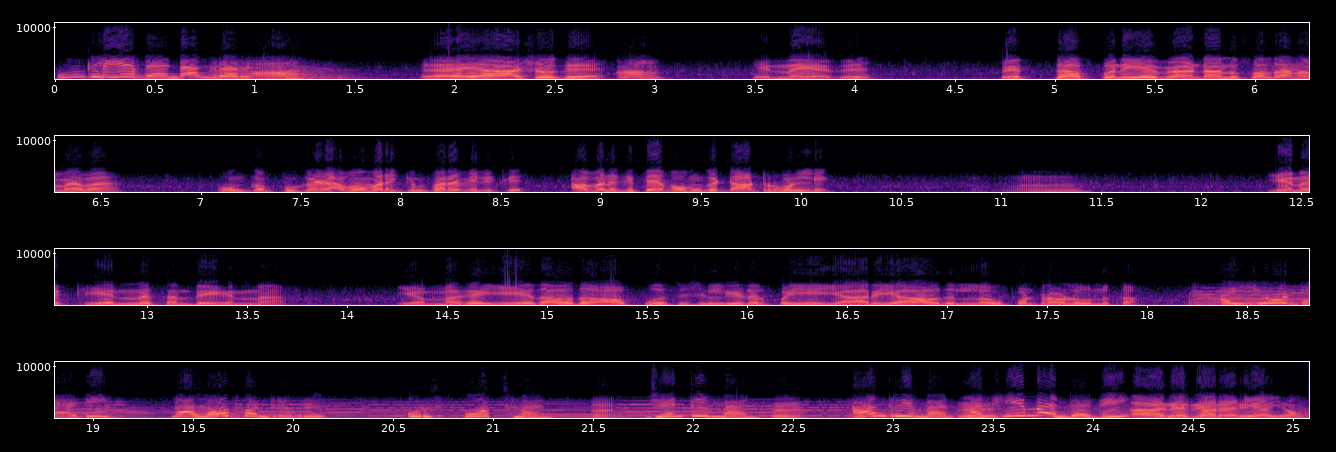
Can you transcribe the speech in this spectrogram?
உங்களையே வேண்டாங்கிறாரு? ஏயா அசோக்? என்னையா அது பெத்த அப்பனையே வேண்டான்னு சொல்றான் நம்ம அவன். உங்க புகழ் அவன் வரைக்கும் பரவி இருக்கு. அவனுக்கு தேவை உங்க டாக்டர் ஒன்லி. எனக்கு என்ன சந்தேகம்னா என் மக ஏதாவது ஆப்போசிஷன் லீடர் பையன் யாரையாவது லவ் பண்றாளோன்னு தான். ஐயோ டாடி நான் லவ் பண்றவரு ஒரு ஸ்போர்ட்ஸ் மேன் ஆ. ஜென்டில்மேன் ம். Angry man and he man daddy. என்ன அநியாயம்?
